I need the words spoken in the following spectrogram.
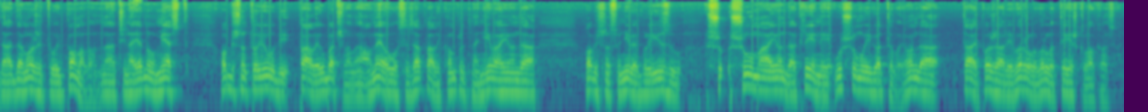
da, da može tu i pomalo, znači na jednom mjestu. Obično to ljudi pale u bačvama, ali ne, ovo se zapali kompletna njiva i onda obično su njive blizu šuma i onda krene u šumu i gotovo. Onda taj požar je vrlo, vrlo teško lokalizovati.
